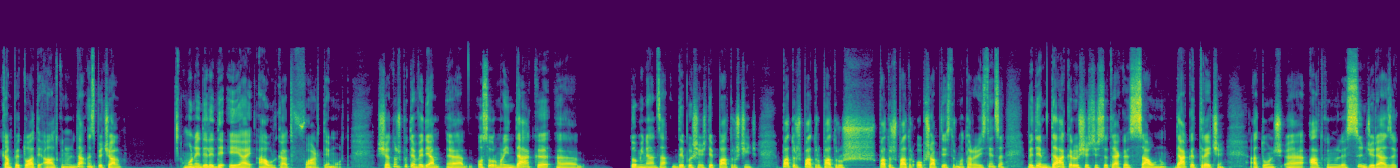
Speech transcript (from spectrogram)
cam pe toate altcoin-urile, da? în special monedele de AI au urcat foarte mult. Și atunci putem vedea, uh, o să urmărim dacă uh, dominanța depășește 45. 44, 44, 87 este următoarea rezistență. Vedem dacă reușește să treacă sau nu. Dacă trece, atunci uh, altcoin-urile sângerează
